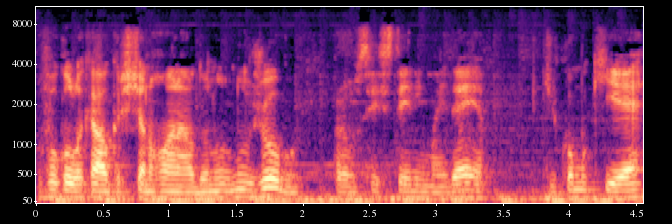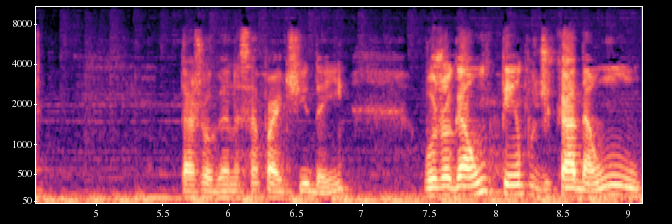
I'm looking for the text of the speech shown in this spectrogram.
vou colocar o Cristiano Ronaldo no, no jogo para vocês terem uma ideia de como que é tá jogando essa partida aí. Vou jogar um tempo de cada um,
